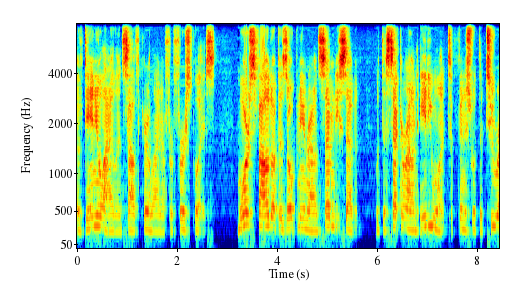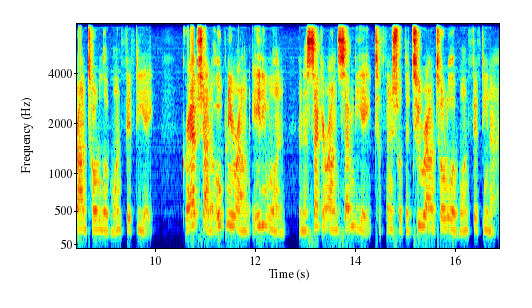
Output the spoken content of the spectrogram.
of Daniel Island, South Carolina for first place. Morris followed up his opening round 77 with the second round 81 to finish with a two round total of 158. Grab shot opening round 81 and a second round 78 to finish with a two round total of 159,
